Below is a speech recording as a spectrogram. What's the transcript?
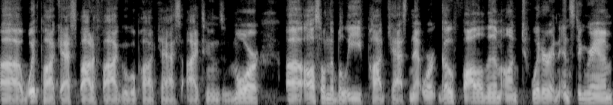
uh, with podcasts, Spotify, Google Podcasts, iTunes, and more. Uh, also on the Bleav Podcast Network. Go follow them on Twitter and Instagram.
